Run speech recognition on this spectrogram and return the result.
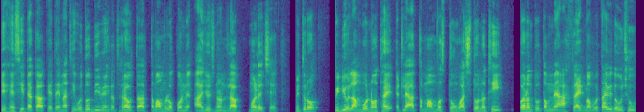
કે એંસી ટકા કે તેનાથી વધુ દિવ્યાંગતા ધરાવતા તમામ લોકોને આ યોજનાનો લાભ મળે છે. મિત્રો, વીડિયો લાંબો ન થાય એટલે આ તમામ વસ્તુ વાંચતો નથી, પરંતુ તમને આ સ્લાઇડમાં બતાવી દઉં છું.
